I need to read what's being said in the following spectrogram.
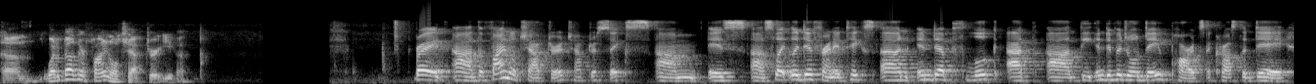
Um, what about their final chapter, Eva? Right. Uh, the final chapter, chapter six, um, is uh, slightly different. It takes an in depth look at uh, the individual day parts across the day.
